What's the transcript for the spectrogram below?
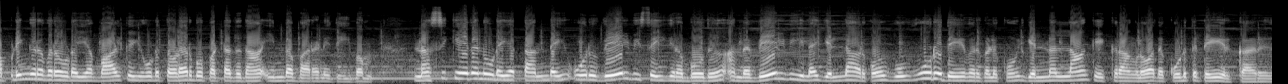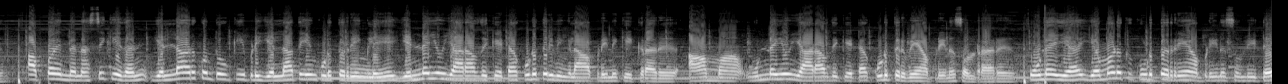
அப்படிங்கிறவருடைய வாழ்க்கையோடு தொடர்பு பட்டதுதான் இந்த பரணி தீபம். நசிகேதனுடைய தந்தை ஒரு வேள்வி செய்கிற போது அந்த வேள்வியில எல்லாருக்கும் ஒவ்வொரு தேவர்களுக்கும் என்னெல்லாம் கேட்குறாங்களோ அதை கொடுத்துட்டே இருக்காரு. அப்ப இந்த நசிகேதன் எல்லாருக்கும் தூக்கி இப்படி எல்லாத்தையும் கொடுத்துட்றீங்களே என்னையும் யாராவது கேட்டா கொடுத்துருவீங்களா அப்படின்னு கேட்குறாரு. ஆமா உன்னையும் யாராவது கேட்டா கொடுத்துருவேன் அப்படின்னு சொல்றாரு. உன்னைய யமனுக்கு கொடுத்துட்றேன் அப்படின்னு சொல்லிட்டு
